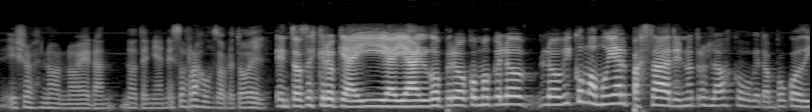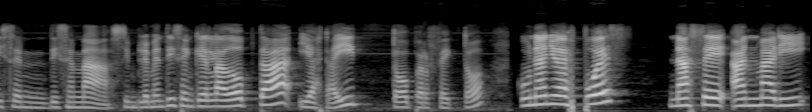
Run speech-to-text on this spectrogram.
ellos no, no eran, no tenían esos rasgos, sobre todo él. Entonces creo que ahí hay algo, pero como que lo, lo vi como muy al pasar. En otros lados como que tampoco dicen, dicen nada. Simplemente dicen que él la adopta y hasta ahí todo perfecto. Un año después nace Anne-Marie,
